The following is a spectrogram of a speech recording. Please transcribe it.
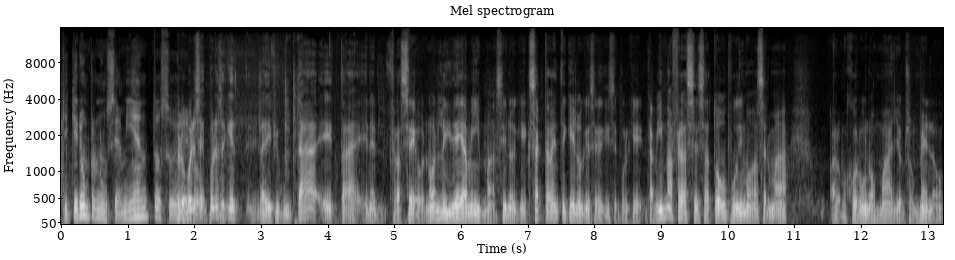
que quiere un pronunciamiento sobre. Pero por, eso, por eso que la dificultad está en el fraseo, no en la idea misma, sino que exactamente qué es lo que se dice. Porque la misma frase es a todos pudimos hacer más, a lo mejor unos más y otros menos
